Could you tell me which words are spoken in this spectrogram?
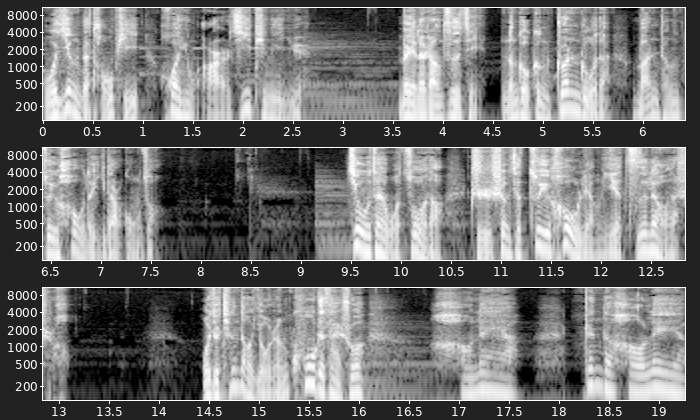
我硬着头皮换用耳机听音乐，为了让自己能够更专注的完成最后的一点工作。就在我做到只剩下最后两页资料的时候，我就听到有人哭着在说：“好累呀，真的好累呀，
